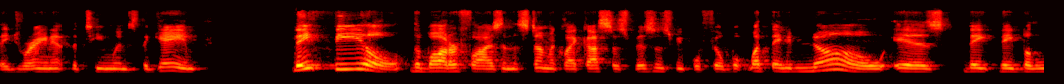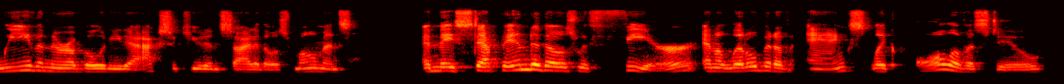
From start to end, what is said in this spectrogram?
they drain it the team wins the game. They feel the butterflies in the stomach like us as business people feel but what they know is they they believe in their ability to execute inside of those moments and they step into those with fear and a little bit of angst like all of us do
